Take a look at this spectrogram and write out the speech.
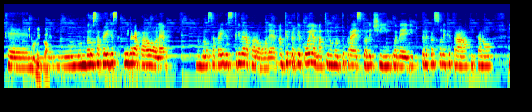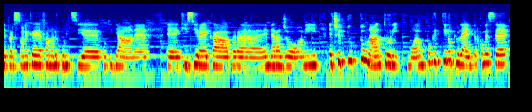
che non, non, ve lo saprei descrivere a parole. Non ve lo saprei descrivere a parole, anche perché poi al mattino molto presto, alle 5, vedi tutte le persone che praticano, le persone che fanno le pulizie quotidiane, eh, chi si reca per eh, n ragioni e c'è tutto un altro ritmo, è un pochettino più lento, è come se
